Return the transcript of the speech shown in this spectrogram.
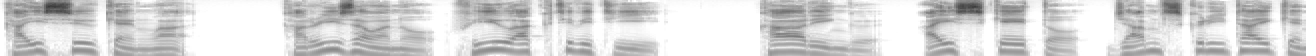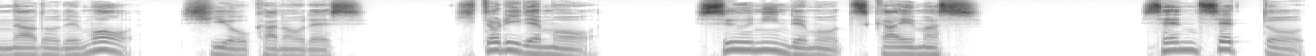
回数券は軽井沢の冬アクティビティ、カーリング、アイススケート、ジャンプ作り体験などでも使用可能です。一人でも数人でも使えます。1000セット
